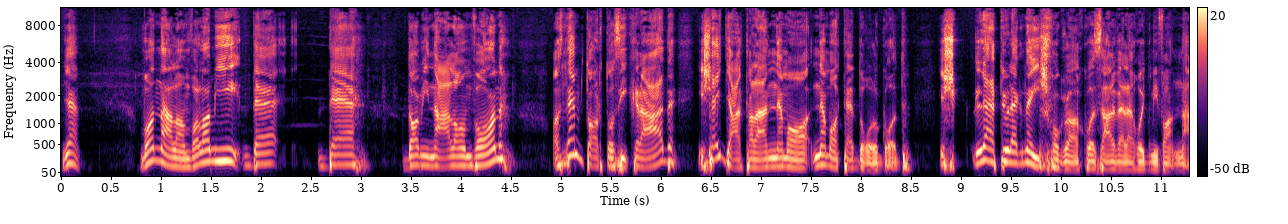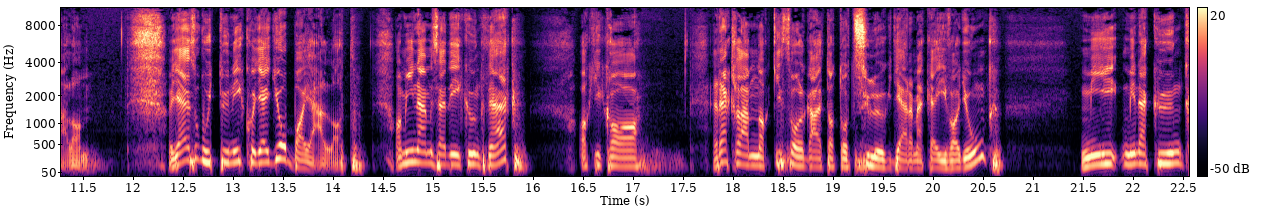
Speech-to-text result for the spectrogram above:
Ugye? Van nálam valami, de, de, de ami nálam van, az nem tartozik rád, és egyáltalán nem a, nem a te dolgod és lehetőleg ne is foglalkozzál vele, hogy mi van nálam. Ugye ez úgy tűnik, hogy egy jobb ajánlat. A mi nemzedékünknek, akik a reklámnak kiszolgáltatott szülők gyermekei vagyunk, mi, mi nekünk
